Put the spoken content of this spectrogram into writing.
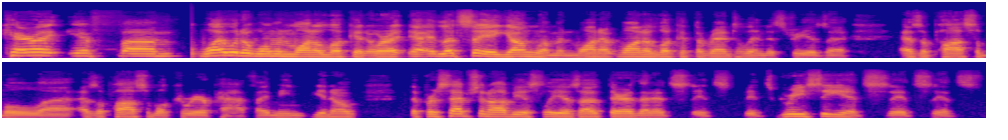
Kara, if um, why would a woman want to look at, or uh, let's say a young woman want to want to look at the rental industry as a as a possible uh, as a possible career path? I mean, you know, the perception obviously is out there that it's it's it's greasy, it's it's it's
